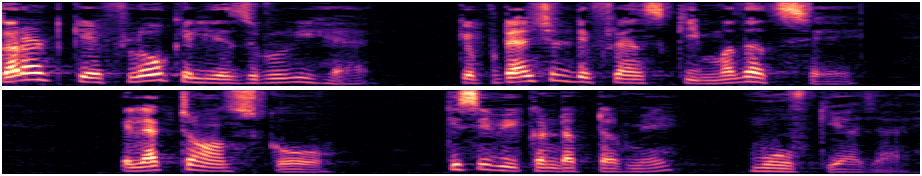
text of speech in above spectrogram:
current کے فلو کے لیے ضروری ہے کہ پوٹینشیل ڈفرینس کی مدد سے الیکٹرانس کو کسی بھی کنڈکٹر میں موو کیا جائے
